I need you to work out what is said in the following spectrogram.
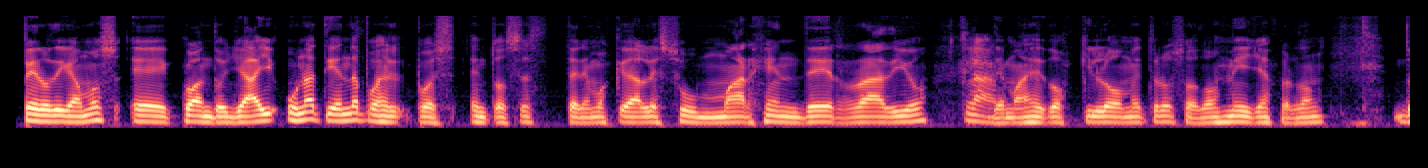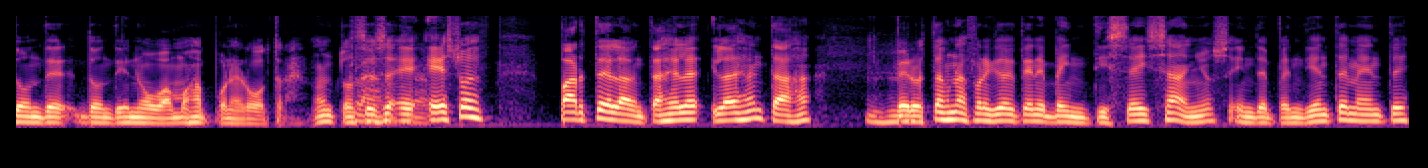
pero digamos, eh, cuando ya hay una tienda, pues, pues entonces tenemos que darle su margen de radio de más de dos kilómetros o dos millas, perdón, donde, donde no vamos a poner otra. Entonces, eh, eso es parte de la ventaja y la, desventaja, pero esta es una franquicia que tiene 26 años, independientemente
